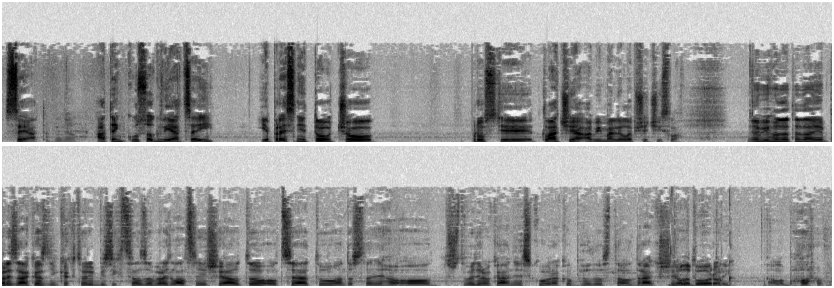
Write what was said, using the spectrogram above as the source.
Seat. No. A ten kúsok viacej je presne to, čo proste tlačia, aby mali lepšie čísla. Nevýhoda teda je pre zákazníka, ktorý by si chcel zobrať lacnejšie auto od Seatu a dostane ho o 4 roka neskôr, ako by ho dostal drahšie Alebo od Cupry. rok. Alebo rok.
